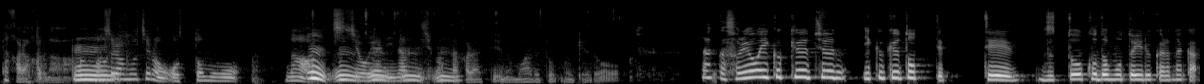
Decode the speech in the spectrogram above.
たからかな。うんまあ、それはもちろん夫もな、父親になってしまったからっていうのもあると思うけど。なんかそれを育休中、育休取ってて、ずっと子供といるから、なんか、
